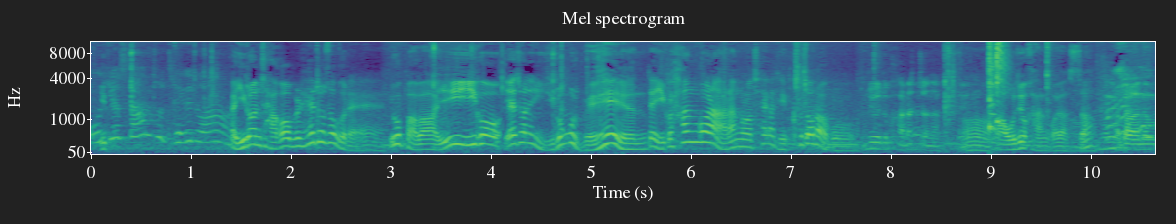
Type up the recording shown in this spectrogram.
오디오 사운드도 되게 좋아. 그러니까 이런 작업을 해줘서 그래. 이거 봐봐. 이, 이거 예전에 이런 걸 왜 해? 이랬는데 이거 한 거랑 안 한 거랑 차이가 되게 크더라고. 오디오도 갈았잖아 그때. 어, 아, 오디오 간 거였어? 나는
